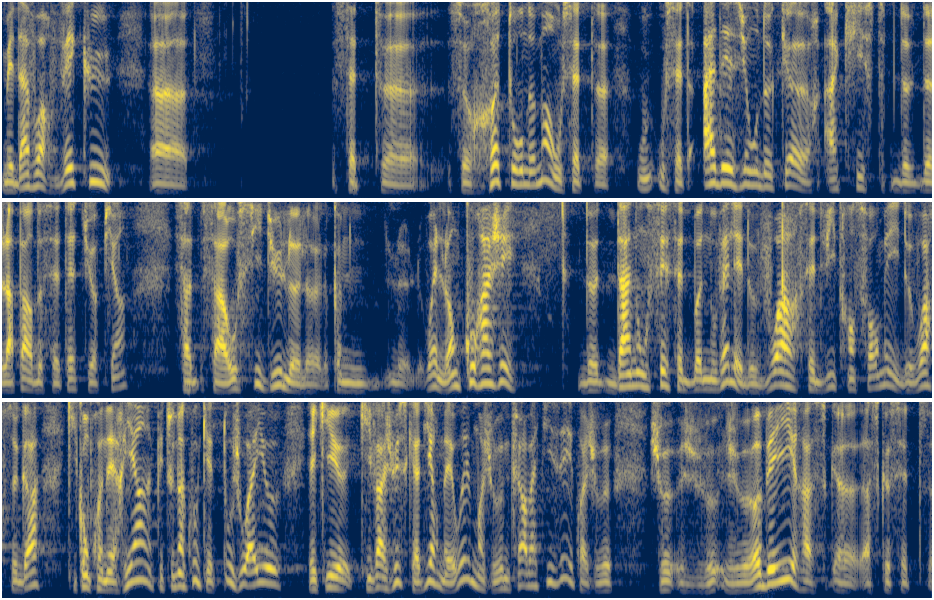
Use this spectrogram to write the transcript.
Mais d'avoir vécu euh, cette, euh, ce retournement ou cette, ou, cette adhésion de cœur à Christ de, la part de cet Éthiopien, ça, a aussi dû l'encourager. Le, d'annoncer cette bonne nouvelle et de voir cette vie transformée, de voir ce gars qui comprenait rien, et puis tout d'un coup qui est tout joyeux, et qui, qui va jusqu'à dire, mais ouais, moi je veux me faire baptiser, quoi. Je, veux, je, veux, je, veux, je veux obéir à ce à ce, que cette,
